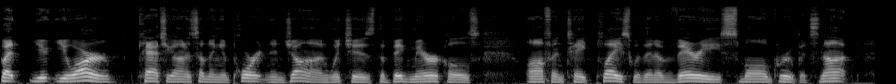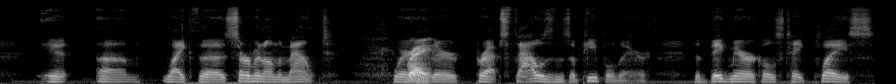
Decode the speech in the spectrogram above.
but you you are catching on to something important in John, which is the big miracles often take place within a very small group. It's not it, um, like the Sermon on the Mount, where Right. there are perhaps thousands of people there. The big miracles take place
